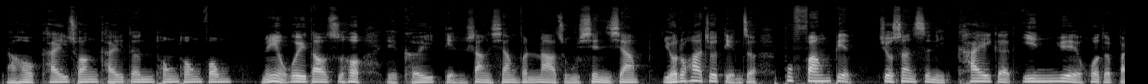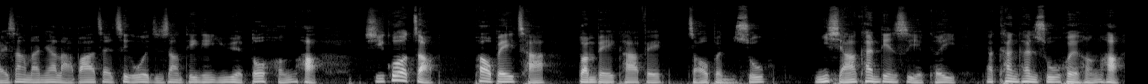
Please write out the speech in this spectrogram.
然后开窗开灯通通风。没有味道之后，也可以点上香氛蜡烛线香，有的话就点着。不方便，就算是你开一个音乐或者摆上蓝牙喇叭，在这个位置上听听音乐都很好。洗过澡，泡杯茶，端杯咖啡，找本书。你想要看电视也可以，那看看书会很好。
